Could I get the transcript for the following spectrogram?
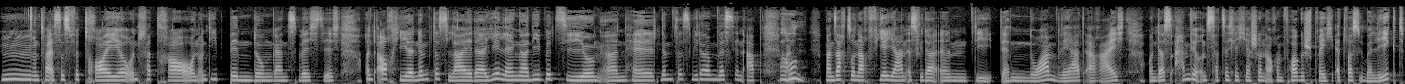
Hm, und zwar ist es für Treue und Vertrauen und die Bindung ganz wichtig. Und auch hier nimmt es leider, je länger die Beziehung anhält, nimmt es wieder ein bisschen ab. Warum? Man, man sagt so, nach vier Jahren ist wieder ähm, die, der Normwert erreicht. Und das haben wir uns tatsächlich ja schon auch im Vorgespräch etwas überlegt.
